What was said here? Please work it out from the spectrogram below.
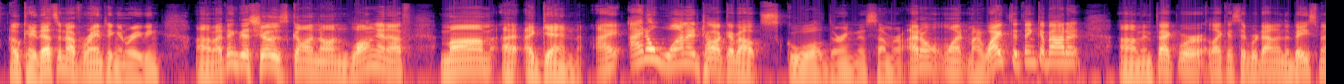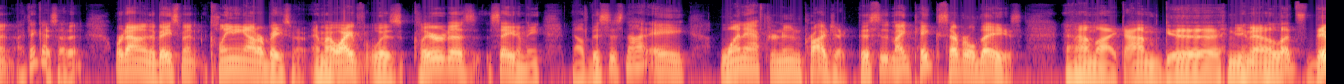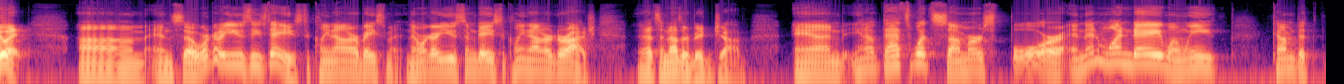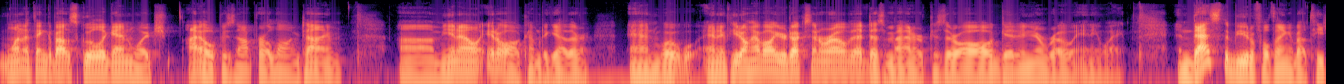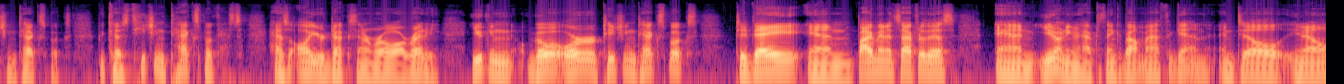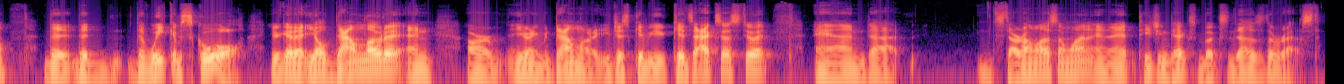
Okay, that's enough ranting and raving. Um, I think this show's gone on long enough. Mom, uh, again, I, I don't want to talk about school during the summer. I don't want my wife to think about it. Um, in fact, we're, like I said, we're down in the basement. I think I said it. We're down in the basement cleaning out our basement. And my wife was clear to say to me, now, this is not a one afternoon project. This is, might take several days. And I'm like, I'm good. You know, let's do it. Um, and so we're going to use these days to clean out our basement. And then we're going to use some days to clean out our garage. That's another big job. And, you know, that's what summer's for. And then one day when we come to want to think about school again, which I hope is not for a long time, um, you know, it'll all come together. And and if you don't have all your ducks in a row, that doesn't matter because they're all get in a row anyway. And that's the beautiful thing about teaching textbooks because teaching textbooks has all your ducks in a row already. You can go order teaching textbooks today and five minutes after this, and you don't even have to think about math again until you know the the the week of school. You're gonna you'll download it and or you don't even download it. You just give your kids access to it and uh, start on lesson one, and it teaching textbooks does the rest.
